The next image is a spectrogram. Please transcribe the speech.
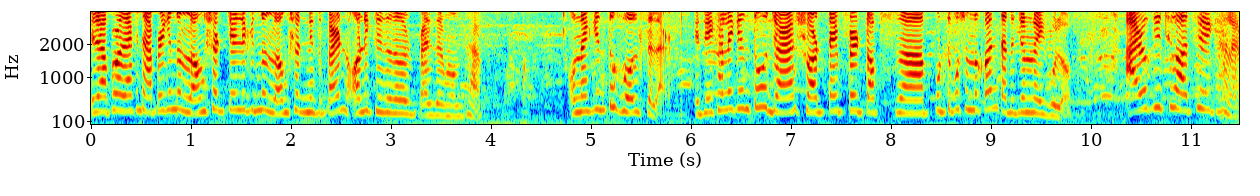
এটা আপনারা দেখেন, আপনারা কিন্তু লং শার্ট চাইলে কিন্তু লং শার্ট নিতে পারেন অনেক রিজনেবল প্রাইসের মধ্যে। ওনার কিন্তু হোলসেলার যেখানে কিন্তু যারা শর্ট টাইপের টপস পড়তে পছন্দ করেন, তাদের জন্য এইগুলো আরও কিছু আছে এখানে।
